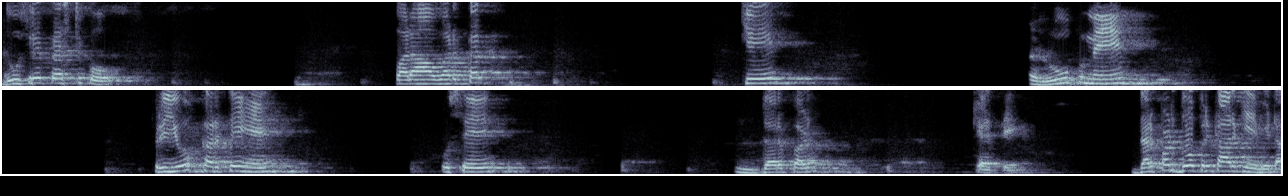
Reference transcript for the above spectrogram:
दूसरे पृष्ठ को परावर्तक के रूप में प्रयोग करते हैं, उसे दर्पण कहते हैं। दर्पण दो प्रकार के हैं बेटा।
